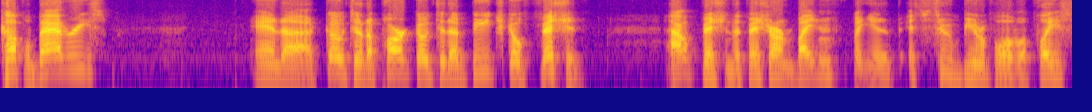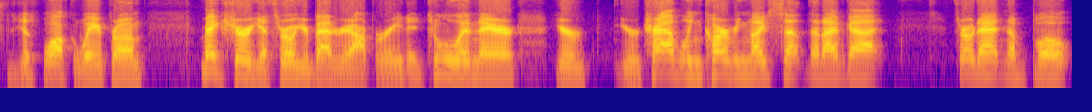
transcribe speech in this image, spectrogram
couple batteries, and uh, go to the park, go to the beach, go fishing. Out fishing. The fish aren't biting, but you, it's too beautiful of a place to just walk away from. Make sure you throw your battery operated tool in there, your your traveling carving knife set that I've got. Throw that in a boat,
